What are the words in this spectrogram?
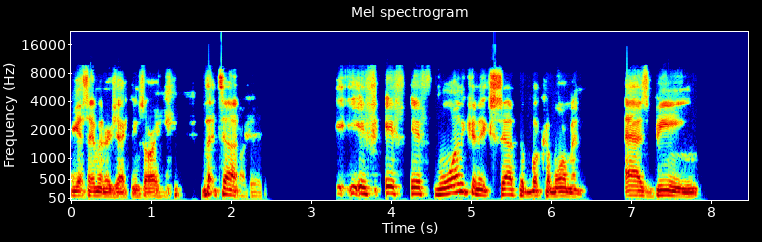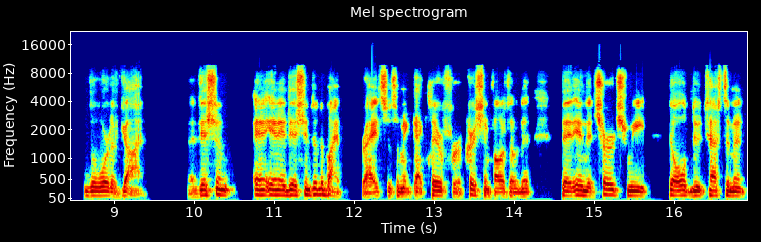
I guess I'm interjecting. Sorry, but uh, oh, if if if one can accept the Book of Mormon as being the Word of God, addition in addition to the Bible, right? So to make that clear for a Christian followers that that in the church we the Old New Testament,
